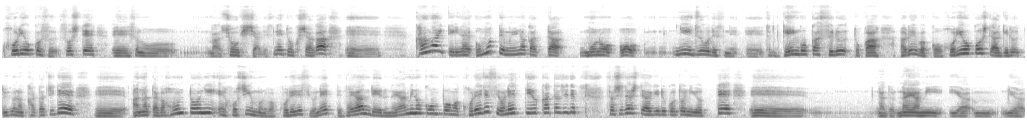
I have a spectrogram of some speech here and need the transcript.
掘り起こす。そして、えー、その、まあ、消費者ですね、読者が、えー、考えていない、思ってもいなかったものを、ニーズをですね、えー、例えば言語化するとか、あるいはこう掘り起こしてあげるというような形で、えー、あなたが本当に欲しいものはこれですよねって悩んでいる悩みの根本はこれですよねっていう形で差し出してあげることによって、えー、なんだろう、悩みや、いや、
